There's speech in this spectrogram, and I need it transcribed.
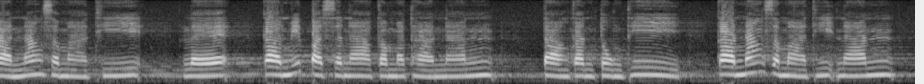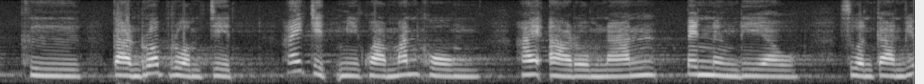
การนั่งสมาธิ และการวิปัสสนากรรมฐานนั้น ต่างกันตรงที่การนั่งสมาธินั้น คือการรวบรวมจิต ให้จิตมีความมั่นคง ให้อารมณ์นั้นเป็นหนึ่งเดียว ส่วนการวิ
